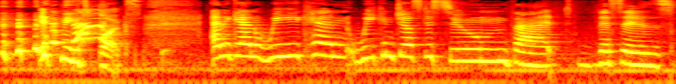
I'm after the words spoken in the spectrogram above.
in these books. And again, we can we can just assume that this is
